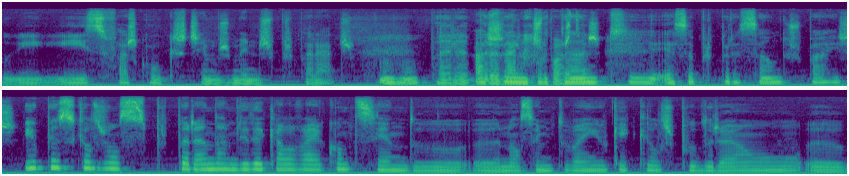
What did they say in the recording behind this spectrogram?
e, e isso faz com que estejamos menos preparados uhum. para, para dar respostas. essa preparação dos pais? Eu penso que eles vão se preparando à medida que ela vai acontecendo. Uh, não sei muito bem o que é que eles poderão uh,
